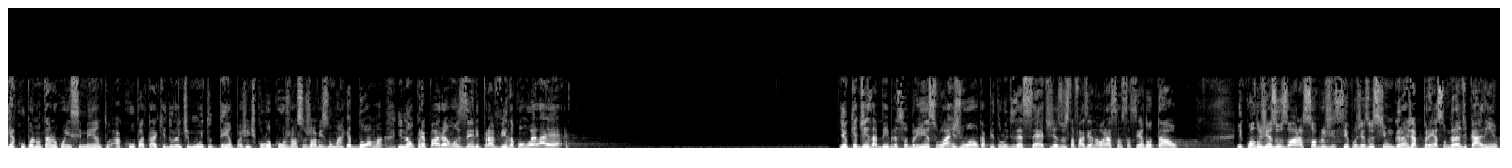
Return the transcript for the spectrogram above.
E a culpa não está no conhecimento, a culpa está que durante muito tempo a gente colocou os nossos jovens numa redoma e não preparamos ele para a vida como ela é. E o que diz a Bíblia sobre isso? Lá em João capítulo 17, Jesus está fazendo a oração sacerdotal. E quando Jesus ora sobre os discípulos, Jesus tinha um grande apreço, um grande carinho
